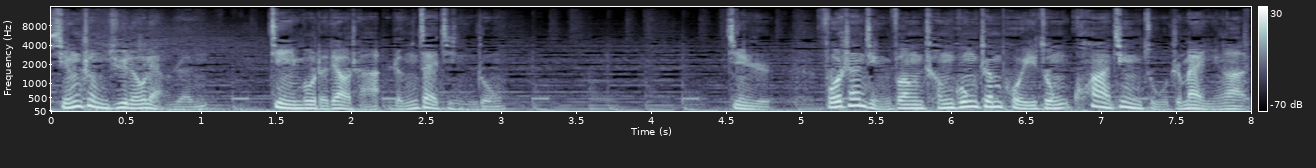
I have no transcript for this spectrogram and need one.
行政拘留两人，进一步的调查仍在进行中。近日，佛山警方成功侦破一宗跨境组织卖淫案，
